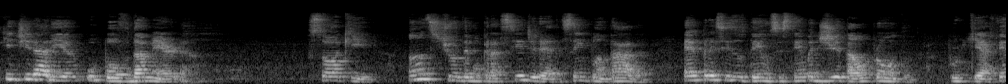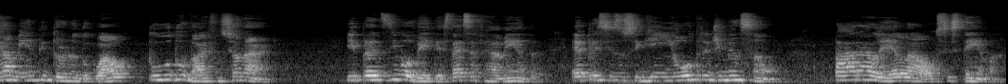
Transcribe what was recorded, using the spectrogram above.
que tiraria o povo da merda. Só que, antes de uma democracia direta ser implantada, é preciso ter um sistema digital pronto, porque é a ferramenta em torno do qual tudo vai funcionar. E para desenvolver e testar essa ferramenta, é preciso seguir em outra dimensão, paralela ao sistema.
